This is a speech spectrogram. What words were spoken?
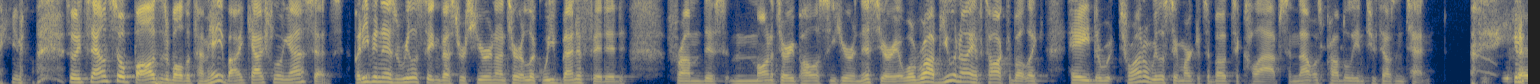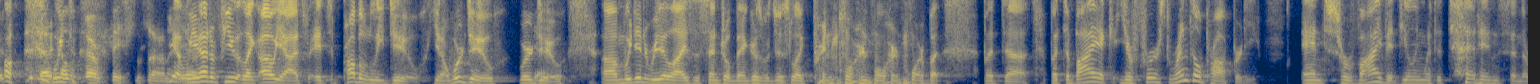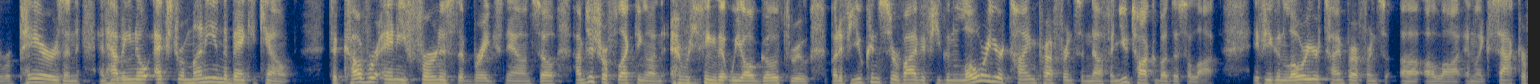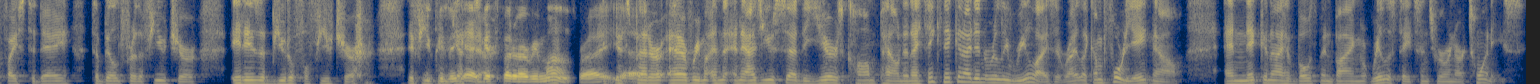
You know, so it sounds so positive all the time. Hey, buy cash flowing assets. But even as real estate investors here in Ontario, look, we've benefited from this monetary policy here in this area. Well, Rob, you and I have talked about like, hey, the Toronto real estate market's about to collapse, and that was probably in 2010. We've you know, a t- conversations on it. yeah, we had a few like, oh yeah, it's it's probably due. You know, we're due. We're Yeah. due. Um, we didn't realize the central bankers would just like print more and more and more. But but uh, but to buy a, your first rental property and survive it, dealing with the tenants and the repairs and and having mm. no extra money in the bank account to cover any furnace that breaks down. So I'm just reflecting on everything that we all go through. But if you can survive, if you can lower your time preference enough, and you talk about this a lot, if you can lower your time preference uh, a lot and like sacrifice today to build for the future, it is a beautiful future if you can it, get yeah, there. it gets better every month, right? It gets yeah. better every month. And, and as you said, the years compound. And I think Nick and I didn't really realize it, right? Like I'm 48 now, and Nick and I have both been buying real estate since we were in our 20s.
